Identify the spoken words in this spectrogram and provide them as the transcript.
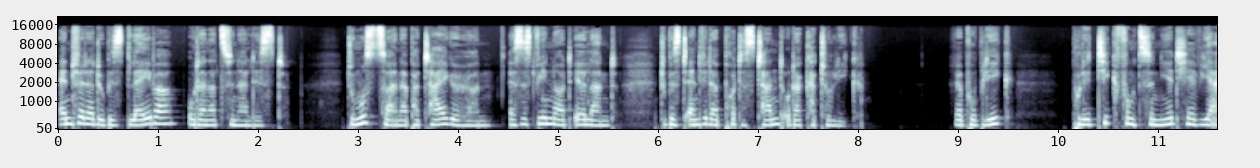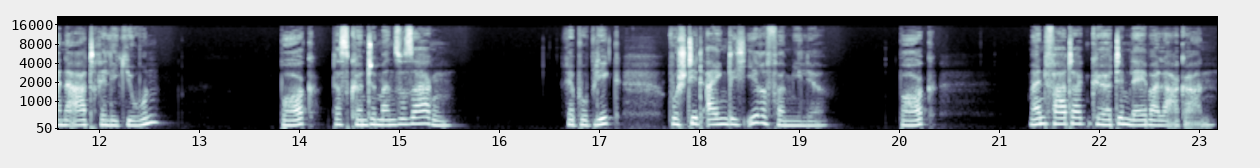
Entweder du bist Labour oder Nationalist. Du musst zu einer Partei gehören. Es ist wie in Nordirland. Du bist entweder Protestant oder Katholik. Republik? Politik funktioniert hier wie eine Art Religion? Borg, das könnte man so sagen. Republik, wo steht eigentlich Ihre Familie? Borg, mein Vater gehört dem Labour-Lager an,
